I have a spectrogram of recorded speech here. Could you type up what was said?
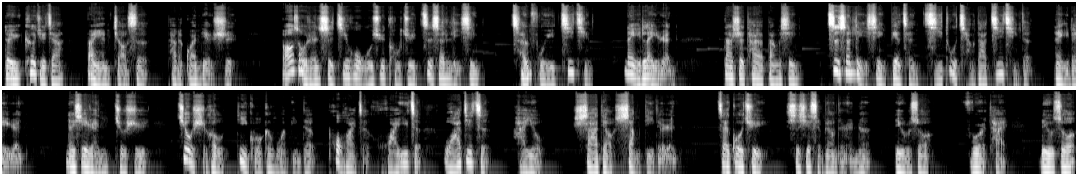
对于科学家扮演角色，他的观点是：保守人士几乎无需恐惧自身理性，臣服于激情那一类人，但是他要当心自身理性变成极度强大激情的那一类人，那些人就是。旧时候帝国跟文明的破坏者、怀疑者、瓦解者，还有杀掉上帝的人，在过去是些什么样的人呢？例如说伏尔泰，例如说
